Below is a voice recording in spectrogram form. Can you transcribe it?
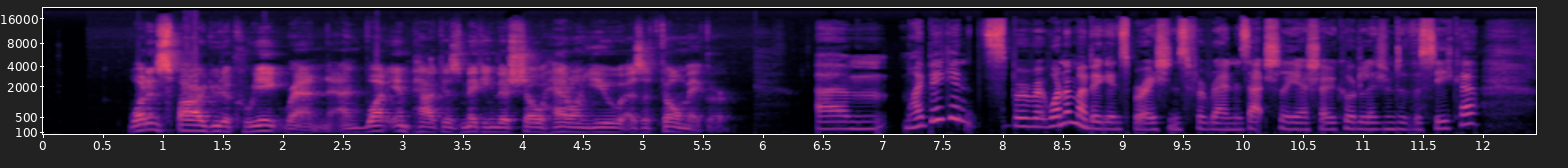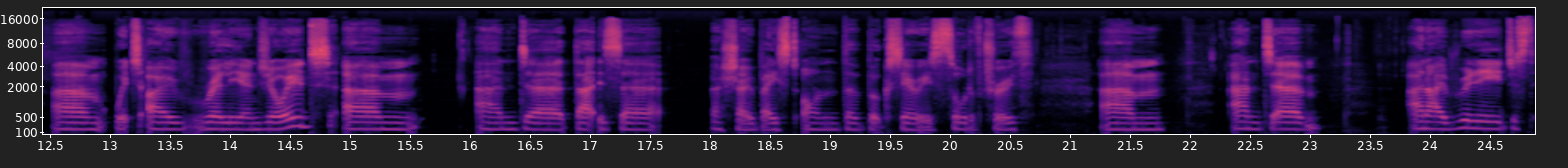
what inspired you to create Ren, and what impact is making this show had on you as a filmmaker? Um, my big inspira- one of my big inspirations for Ren is actually a show called Legend of the Seeker, um, which I really enjoyed, um, and uh, that is a, a show based on the book series Sword of Truth, um, and um, and I really just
